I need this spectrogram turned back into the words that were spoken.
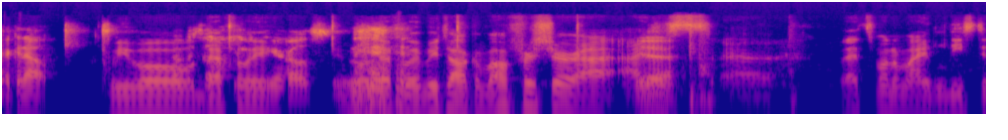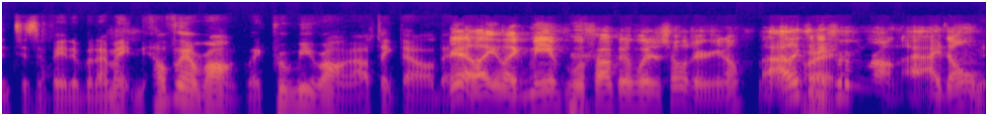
Check it out. we will Episode of League of definitely. heroes. we'll definitely be talking about for sure. I, I Yeah. just, uh, that's one of my least anticipated, but I might hopefully I'm wrong. Like prove me wrong. I'll take that all day. Yeah, like like me and with Falcon and Winter Soldier. You know, I I like to Right. be proven wrong. I, I don't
